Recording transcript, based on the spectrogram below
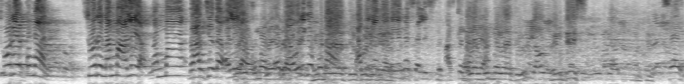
ಸೂರ್ಯಕುಮಾರ್ ಸೂರ್ಯ ನಮ್ಮ ಅಳಿಯ ನಮ್ಮ ರಾಜ್ಯದ ಅಳಿಯ ಕುಮಾರ್? ಅವರಿಗೂ ಕೂಡ? ಅಭಿನಂದನೆಯನ್ನ ಸಲ್ಲಿಸಬೇಕು ಸರ್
